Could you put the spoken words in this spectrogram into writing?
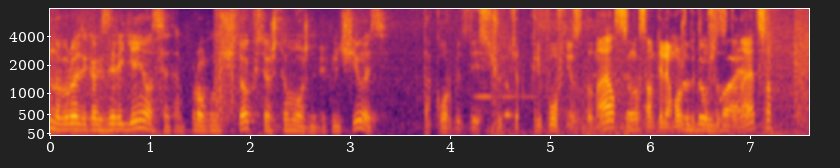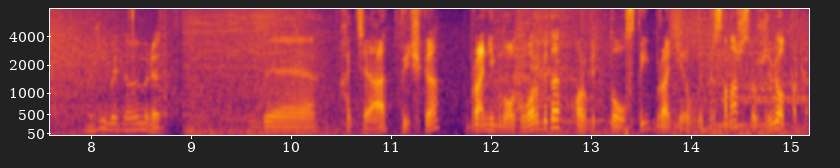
но вроде как зарегенился, там прокнул щиток, все, что можно, приключилось. Так, Орбит здесь чуть от крипов не задонался, на самом деле, а может быть лучше задонается. Может быть, но он умрет. Да, хотя, тычка, брони много у Орбита, Орбит толстый, бронированный персонаж, все, живет пока.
